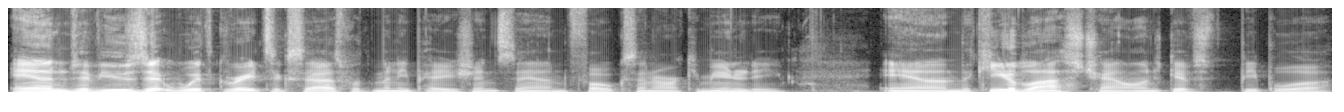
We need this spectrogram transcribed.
and have used it with great success with many patients and folks in our community. And the Keto Blast Challenge gives people a,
